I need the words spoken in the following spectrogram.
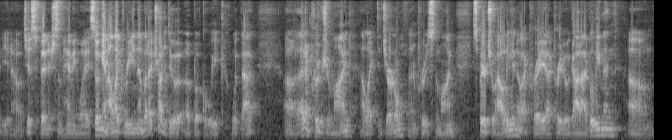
you know, just finished some Hemingway. So again, I like reading them, but I try to do a, a book a week with that. Uh, that improves your mind. I like to journal. That improves the mind. Spirituality, you know, I pray. I pray to a God I believe in, um,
